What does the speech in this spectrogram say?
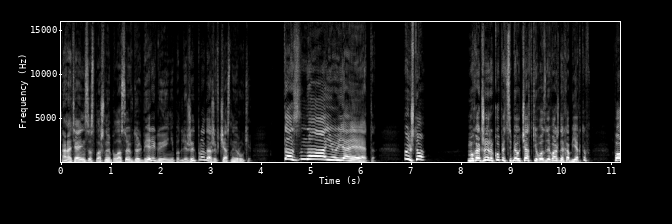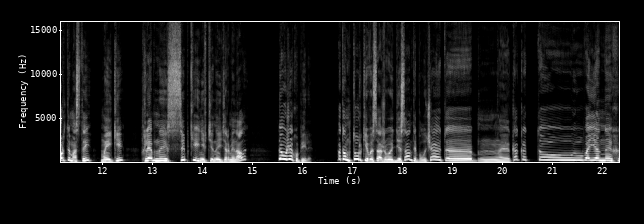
Она тянется сплошной полосой вдоль берега и не подлежит продаже в частные руки». «Да знаю я это! Ну и что? Мухаджиры купят себе участки возле важных объектов, порты, мосты, маяки, хлебные сыпки и нефтяные терминалы. Да уже купили. Потом турки высаживают десант и получают... Э, э как это у военных...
